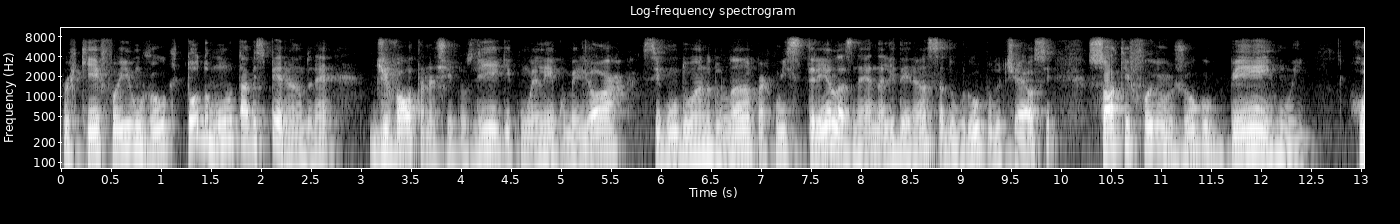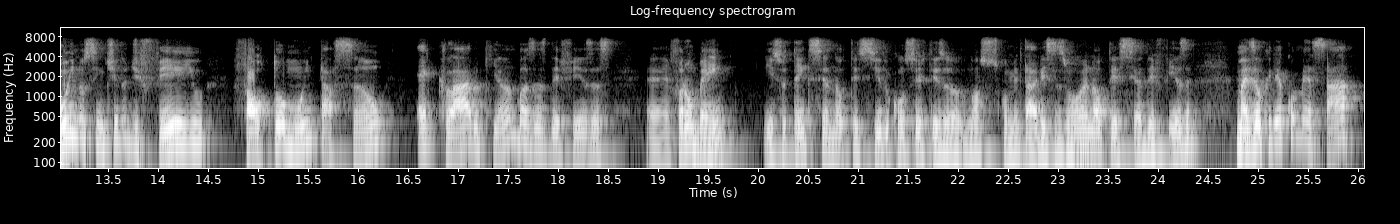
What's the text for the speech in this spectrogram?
porque foi um jogo que todo mundo estava esperando, né? De volta na Champions League, com um elenco melhor, segundo ano do Lampard, com estrelas né, na liderança do grupo do Chelsea. Só que foi um jogo bem ruim. Ruim no sentido de feio, faltou muita ação. É claro que ambas as defesas é, foram bem, isso tem que ser enaltecido, com certeza nossos comentaristas vão enaltecer a defesa, mas eu queria começar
